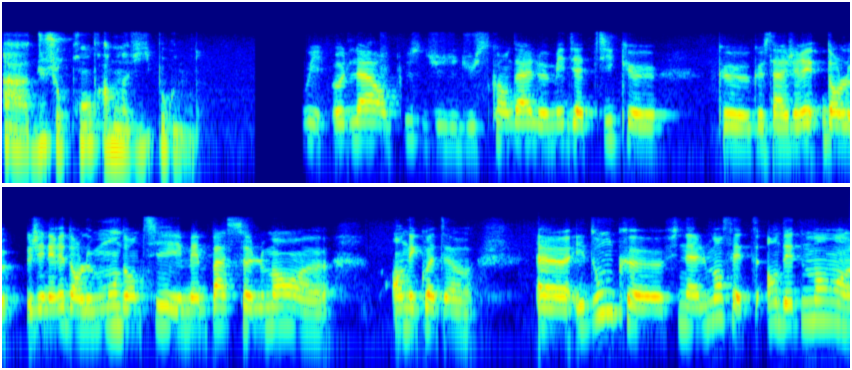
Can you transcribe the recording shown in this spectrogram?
a dû surprendre, à mon avis, beaucoup de monde. Oui, au-delà en plus du, scandale médiatique. Euh, que, ça a géré dans le, généré dans le monde entier et même pas seulement euh, en Équateur. Euh, et donc, euh, finalement, cet endettement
